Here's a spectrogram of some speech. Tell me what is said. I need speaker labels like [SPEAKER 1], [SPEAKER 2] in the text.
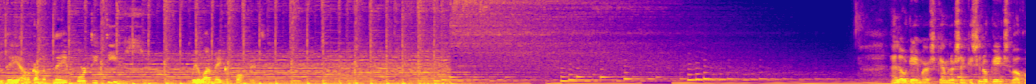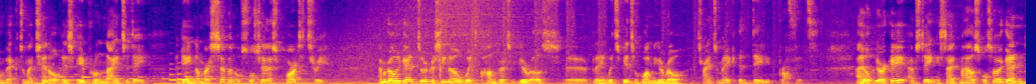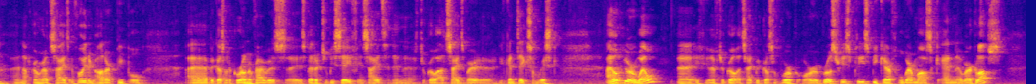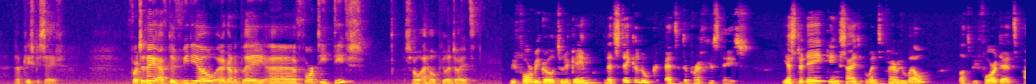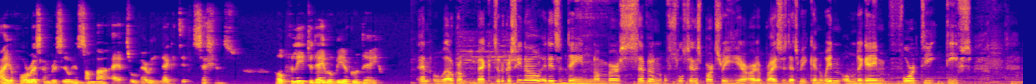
[SPEAKER 1] Today I'm gonna play 40 Thieves. Will I make a profit? Hello gamers, gamblers and casino kings, welcome back to my channel. It's April 9 today, and day number 7 of Slot Challenge Part 3. I'm going into a casino with 100 euros, uh, playing with spins of 1 euro, trying to make a daily profit. I hope you're okay. I'm staying inside my house also again, uh, not going outside, avoiding other people. Uh, because of the coronavirus, uh, it's better to be safe inside than uh, to go outside where uh, you can take some risk. I hope you are well. Uh, if you have to go outside because of work or groceries, please be careful, wear mask and wear gloves. please be safe. For today, I have the video. I'm gonna play 40 Thieves, so I hope you enjoy it. Before we go to the game, let's take a look at the previous days. Yesterday, king size went very well, but before that, Eye of Horus and Brazilian Samba had two very negative sessions. Hopefully today will be a good day.
[SPEAKER 2] And welcome back to the casino. It is day number 7 of Slot Challenge Part 3. Here are the prizes that we can win on the game 40 Thieves.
